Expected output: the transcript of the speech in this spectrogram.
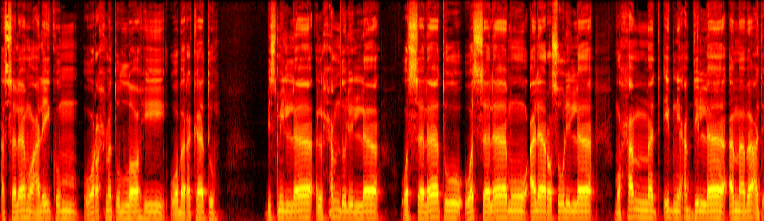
السلام عليكم ورحمة الله وبركاته. بسم الله الحمد لله والصلاة والسلام على رسول الله محمد ابن عبد الله أما بعد.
